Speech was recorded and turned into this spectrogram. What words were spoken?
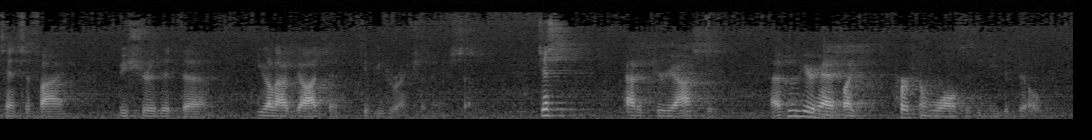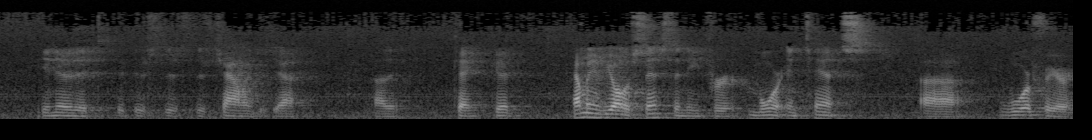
intensify, be sure that uh, you allow God to give you direction there. So, just out of curiosity, uh, who here has like personal walls that you need to build? You know that, that there's, there's, there's challenges, yeah. Uh, okay, good. How many of y'all have sensed the need for more intense uh, warfare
